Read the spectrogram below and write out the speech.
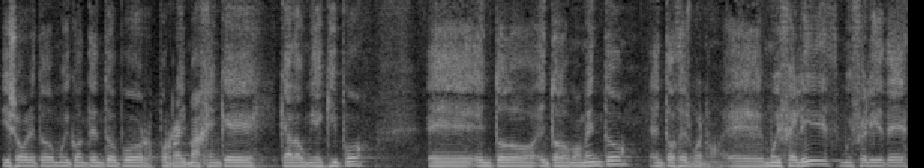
y sobre todo muy contento por, por la imagen que, que, ha dado mi equipo eh, en, todo, en todo momento. Entonces, bueno, eh, muy feliz, muy feliz de,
